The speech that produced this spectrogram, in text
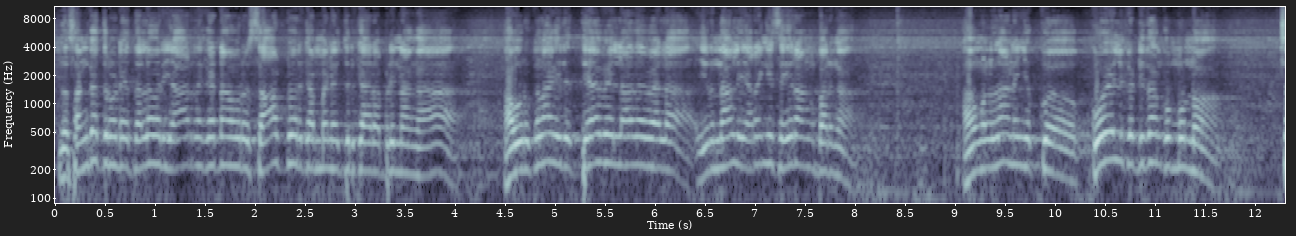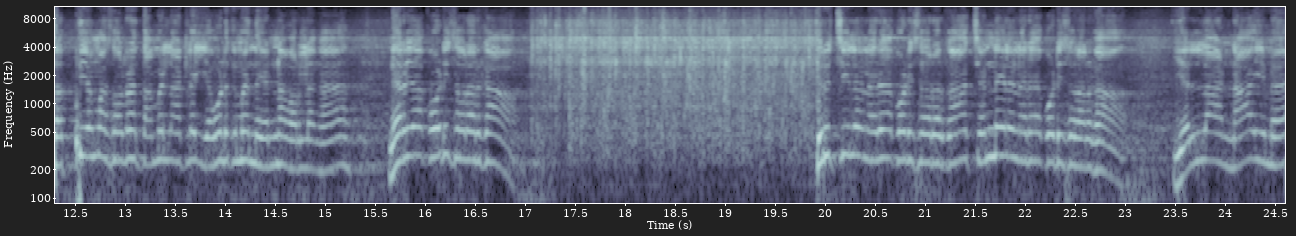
இந்த சங்கத்தினுடைய தலைவர் யாருன்னு கேட்டால் ஒரு சாஃப்ட்வேர் கம்பெனி வச்சுருக்காரு அப்படின்னாங்க. அவருக்கெல்லாம் இது தேவையில்லாத வேலை. இருந்தாலும் இறங்கி செய்கிறாங்க பாருங்கள் அவங்களெல்லாம் நீங்கள் கோயில் கட்டி தான் கும்பிடணும். சத்தியமாக சொல்கிறேன் தமிழ்நாட்டில் எவனுக்குமே இந்த எண்ணம் வரலங்க. நிறையா கோடீஸ்வரர் இருக்கான். திருச்சியில் நிறையா கோடீஸ்வரர் இருக்கான் சென்னையில் நிறையா கோடீஸ்வரர் இருக்கான். எல்லா நாயுமே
